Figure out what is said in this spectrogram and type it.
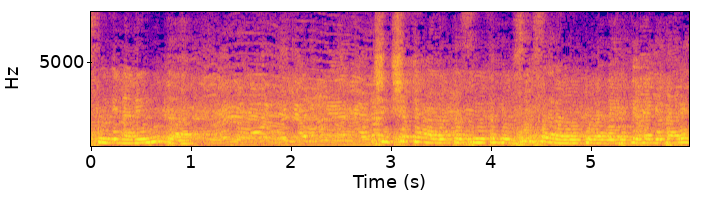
ಸ್ಕೂಲಿನ ನಿವೃತ್ತ ಶಿಕ್ಷಕರಾದಂತಹ ಶ್ರೀಯುತ ಸರ್ ಅವರು ಕೂಡ ವೇದಿಕೆ ಮೇಲಿದ್ದಾರೆ.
